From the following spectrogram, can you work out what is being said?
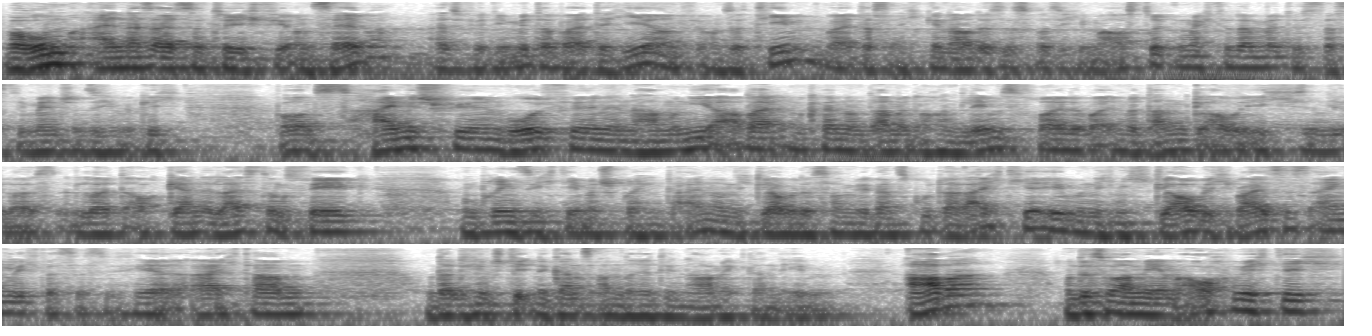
Warum? Einerseits natürlich für uns selber, also für die Mitarbeiter hier und für unser Team, weil das eigentlich genau das ist, was ich immer ausdrücken möchte damit, ist, dass die Menschen sich wirklich bei uns heimisch fühlen, wohlfühlen, in Harmonie arbeiten können und damit auch in Lebensfreude, weil nur dann, glaube ich, sind die Leute auch gerne leistungsfähig und bringen sich dementsprechend ein. Und ich glaube, das haben wir ganz gut erreicht hier eben. Und ich nicht glaube, ich weiß es eigentlich, dass wir es hier erreicht haben. Und dadurch entsteht eine ganz andere Dynamik dann eben. Aber, und das war mir eben auch wichtig,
